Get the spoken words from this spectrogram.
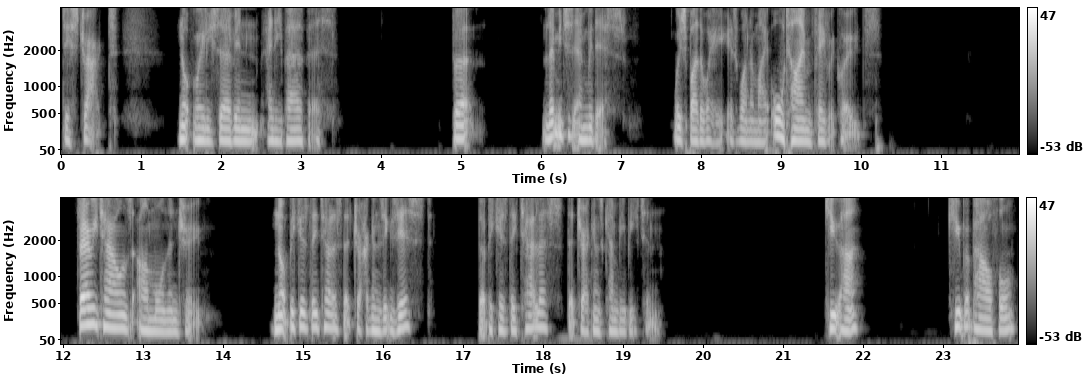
distract, not really serving any purpose. But let me just end with this which, by the way, is one of my all time favourite quotes. Fairy tales are more than true. Not because they tell us that dragons exist, but because they tell us that dragons can be beaten. Cute, huh? Cute but powerful.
